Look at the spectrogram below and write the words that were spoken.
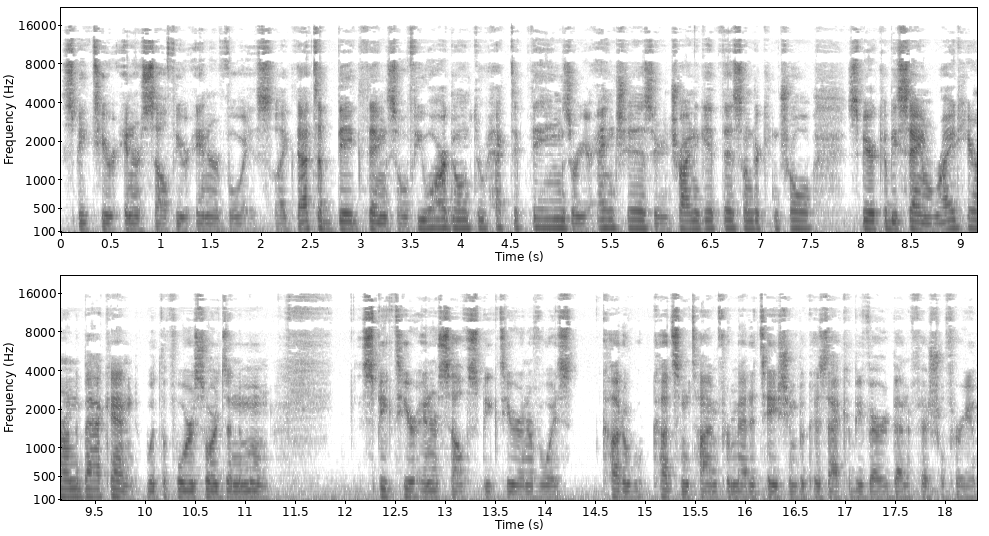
speak to your inner self, your inner voice. Like that's a big thing. So if you are going through hectic things or you're anxious or you're trying to get this under control, spirit could be saying right here on the back end with the four swords and the moon, speak to your inner self, speak to your inner voice cut, a, cut some time for meditation because that could be very beneficial for you.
